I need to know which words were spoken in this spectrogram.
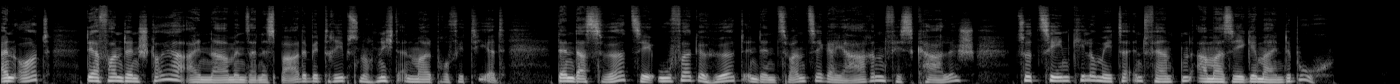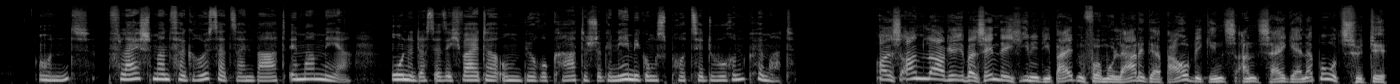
ein Ort, der von den Steuereinnahmen seines Badebetriebs noch nicht einmal profitiert, denn das Wörthseeufer gehört in den 20er Jahren fiskalisch zur zehn Kilometer entfernten Ammersee-Gemeinde Buch. Und Fleischmann vergrößert sein Bad immer mehr, ohne dass er sich weiter um bürokratische Genehmigungsprozeduren kümmert. Als Anlage übersende ich Ihnen die beiden Formulare der Baubeginnsanzeige einer Bootshütte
